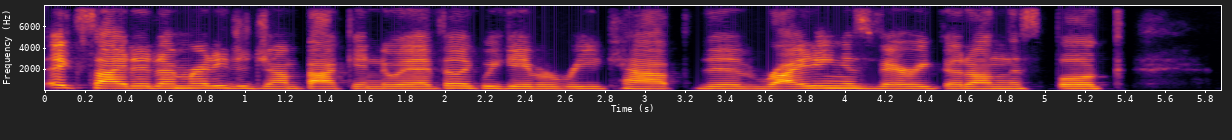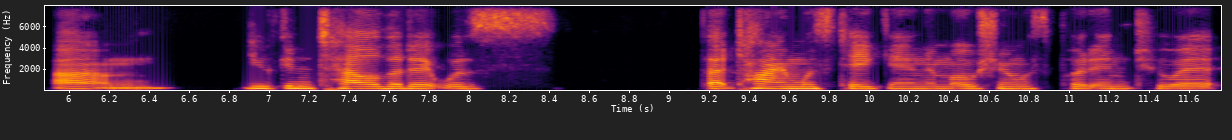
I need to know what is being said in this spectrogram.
excited. I'm ready to jump back into it. I feel like we gave a recap. The writing is very good on this book. Um, you can tell that it was that time was taken, emotion was put into it.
